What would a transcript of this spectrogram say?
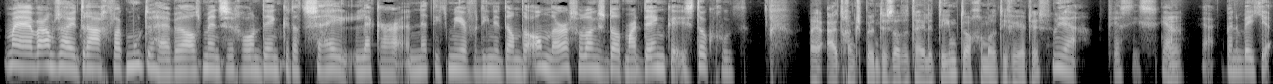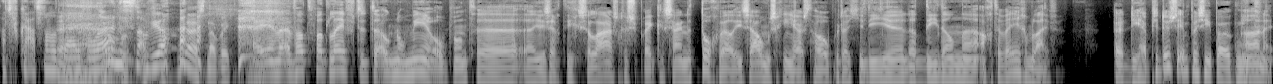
Maar ja, waarom zou je draagvlak moeten hebben als mensen gewoon denken dat zij lekker net iets meer verdienen dan de ander? Zolang ze dat maar denken, is het ook goed. Nou ja, uitgangspunt is dat het hele team toch gemotiveerd is. Ja, precies. Ja. ja. ik ben een beetje advocaat van de duivel, hè? dat snap je wel. Ja, snap ik. Hey, en wat, wat levert het ook nog meer op? Want uh, je zegt die salarisgesprekken zijn er toch wel. Je zou misschien juist hopen dat, je die, uh, dat die dan uh, achterwege blijven. die heb je dus in principe ook niet. Oh, nee.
